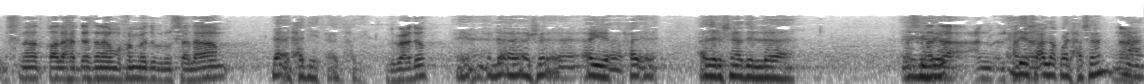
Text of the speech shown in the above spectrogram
الإسناد قال حدثنا محمد بن سلام لا الحديث هذا الحديث. اللي بعده؟ إيه، لا أي هذا الإسناد الإسناد عن الحسن. اللي يتعلق بالحسن؟ نعم, نعم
